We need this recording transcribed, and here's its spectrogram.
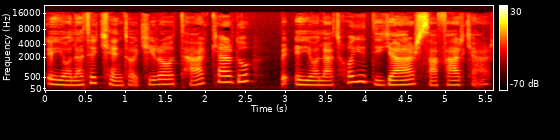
ایالت کنتاکی را ترک کرد و به ایالتهای دیگر سفر کرد.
